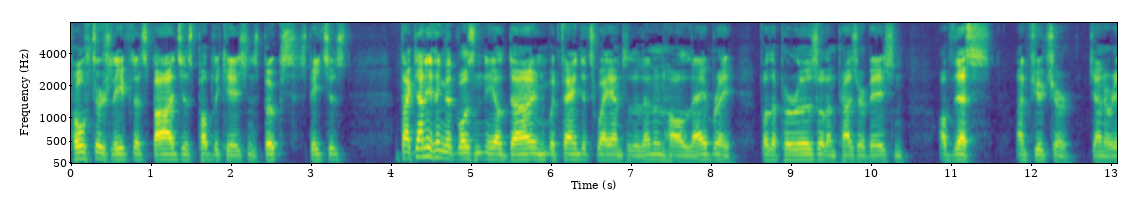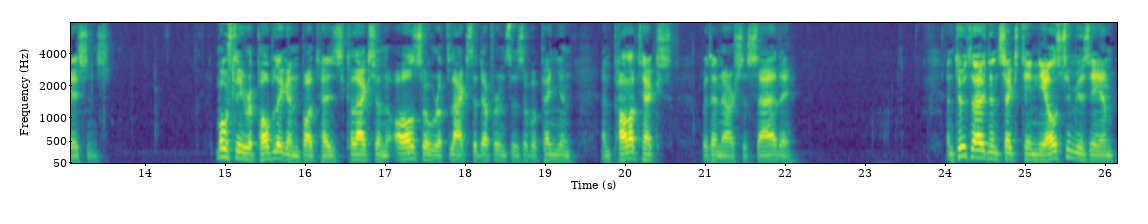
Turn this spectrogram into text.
Posters, leaflets, badges, publications, books, speeches. In fact, anything that wasn't nailed down would find its way into the Linen Hall Library for the perusal and preservation of this and future generations. Mostly Republican, but his collection also reflects the differences of opinion and politics within our society. In 2016, the Ulster Museum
